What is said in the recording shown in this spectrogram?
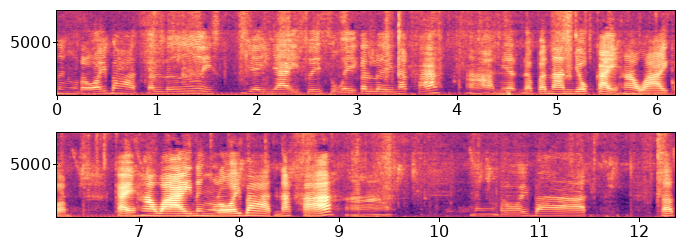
หนึ่งร้อยบาทกันเลย ใหญ่ๆ สวยๆ กันเลยนะคะ อ่าเนี่ยเดี๋ยวป้านันยกไก่ฮาวายก่อน ไก่ฮาวายหนึ่งร้อยบาทนะคะ อ่าหนึ่งร้อยบาท แล้ว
